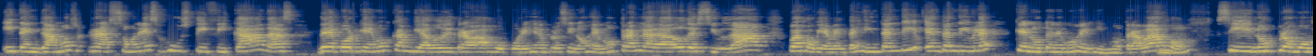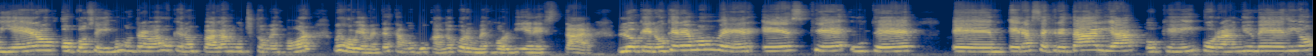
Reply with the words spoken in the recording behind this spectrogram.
y tengamos razones justificadas de por qué hemos cambiado de trabajo. Por ejemplo, si nos hemos trasladado de ciudad, pues obviamente es entendible que no tenemos el mismo trabajo. si nos promovieron o conseguimos un trabajo que nos paga mucho mejor, pues obviamente estamos buscando por un mejor bienestar. Lo que no queremos ver es que usted eh, era secretaria, ok, por año y medio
